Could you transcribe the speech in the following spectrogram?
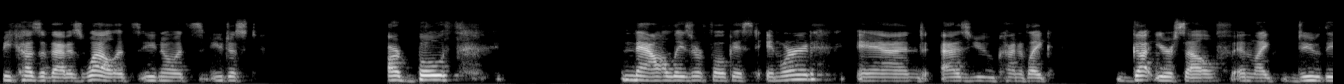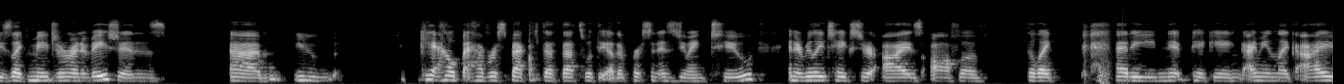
because of that as well. It's, you know, it's, you just are both now laser focused inward. And as you kind of like gut yourself and like do these like major renovations, um, you can't help but have respect that that's what the other person is doing too. And it really takes your eyes off of the like petty nitpicking. I mean, like I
